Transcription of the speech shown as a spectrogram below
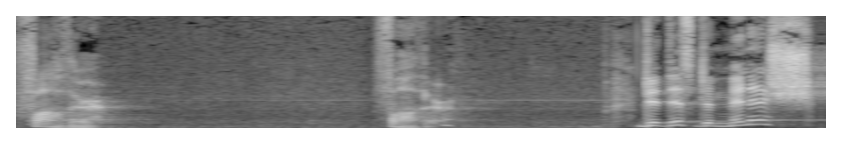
Father. Father. Did this diminish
